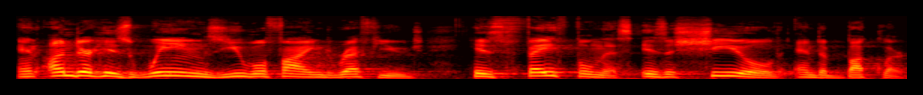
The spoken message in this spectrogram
and under his wings you will find refuge. His faithfulness is a shield and a buckler.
